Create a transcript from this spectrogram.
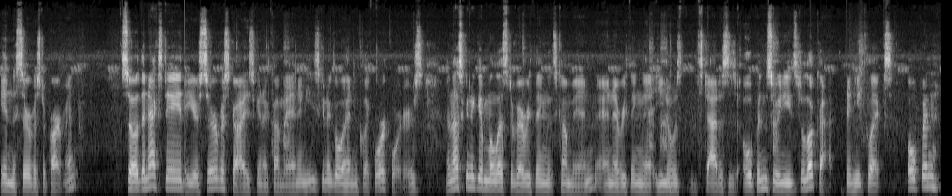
in the service department. So the next day, your service guy is going to come in and he's going to go ahead and click work orders. And that's going to give him a list of everything that's come in and everything that he knows the status is open, so he needs to look at. And he clicks open,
